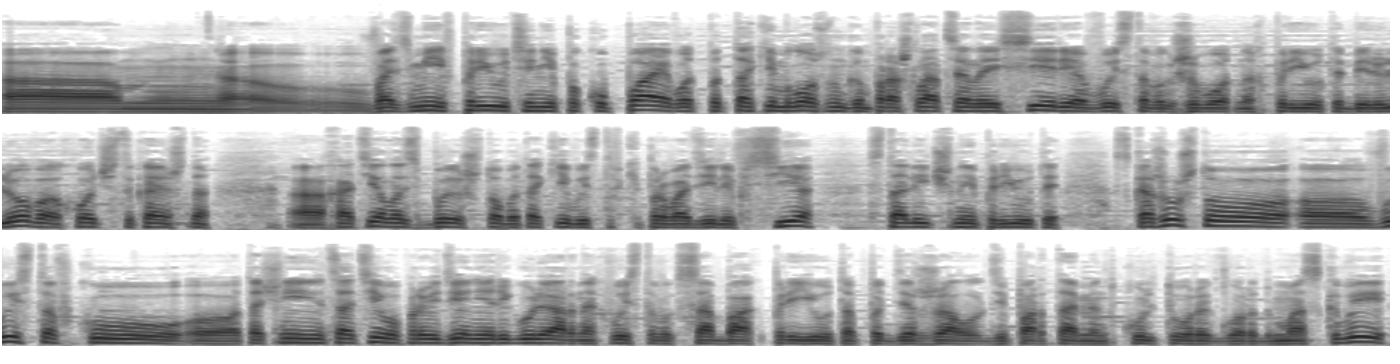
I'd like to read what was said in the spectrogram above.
Э, «Возьми в приюте, не покупай». Вот под таким лозунгом прошла целая серия выставок животных приюта Бирюлева. Хочется, конечно, э, хотелось бы, чтобы такие выставки проводили все столичные приюты. Скажу, что э, выставку, э, точнее, инициативу проведения регулярных выставок собак приюта поддержал Департамент культуры города Москвы.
